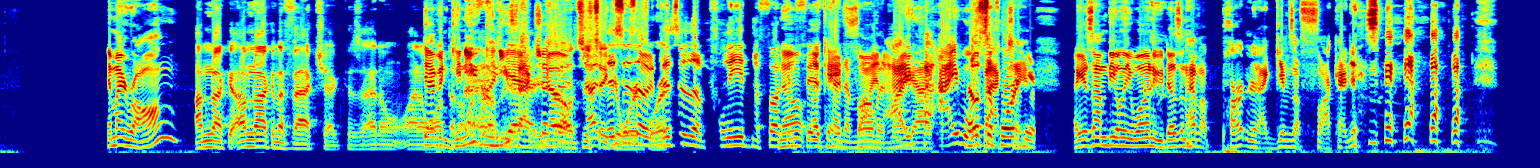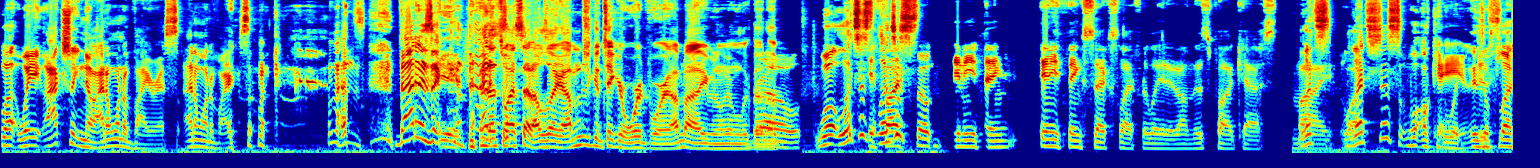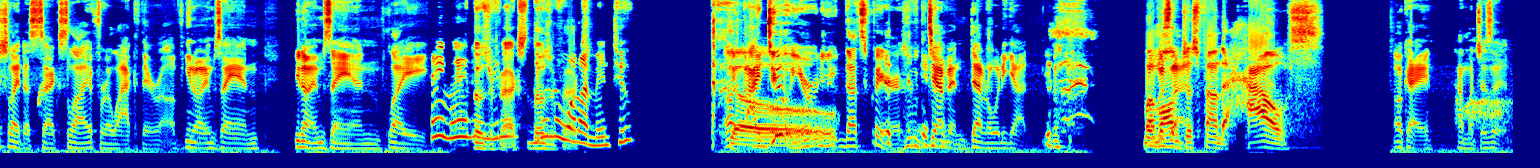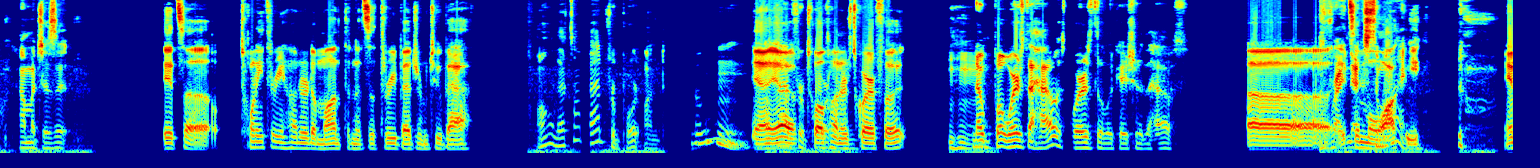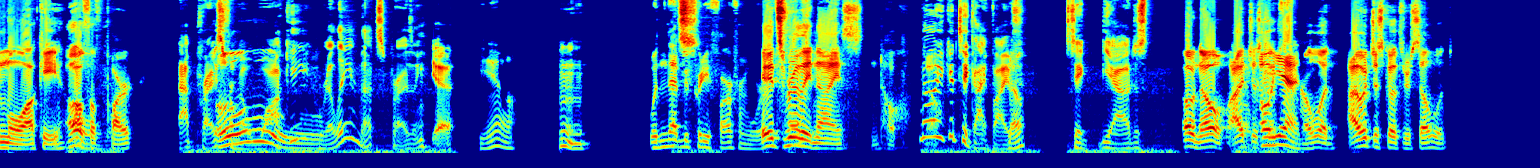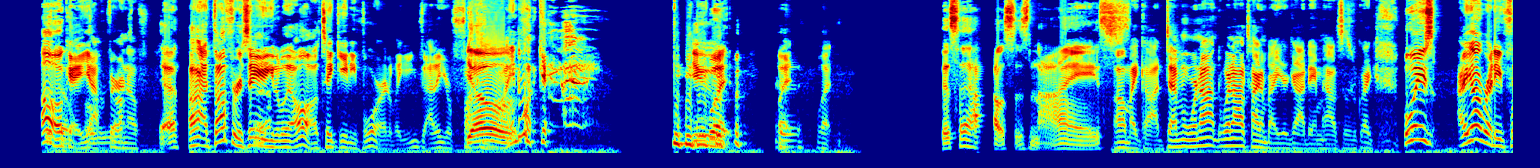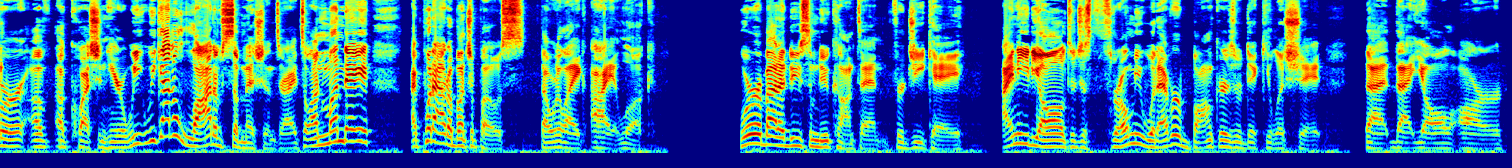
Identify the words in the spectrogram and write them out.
Am I wrong? I'm not. I'm not gonna fact check because I don't. I don't. Devin, want can you- can you record. fact check No, that? I'll just uh, take this your is word a for it. this is a plead the fucking No. fifth Okay, kind of fine. moment, I, guy. I will No fact support check. here. I guess I'm the only one who doesn't have a partner that gives a fuck. I guess. but wait, actually, no. I don't want a virus. I don't want a virus. Oh my god. That's that is a. Yeah. That's why I said I was like, I'm just gonna take your word for it. I'm not even gonna look that up. Well, let's just if let's I just spoke anything anything sex life related on this podcast, my let's life let's just well okay would is a just- fleshlight a sex life or lack thereof you know what i'm saying you know what i'm saying like Hey man, Those are you know- facts. you Those know are what. I'm into. uh, i do you're you, that's fair devin devin what do you got My mom that? just found a house. okay how much is it how much is it It's a twenty three hundred a month, and it's a three bedroom, two bath. oh that's not bad for portland Hmm. Yeah, Not yeah, bad for twelve square foot. Mhm. No, but where's the house? Where's the location of the house? Uh, Right it's in Milwaukie. in Milwaukie, off Oh. of Park. that price for milwaukie Oh. really that's surprising Yeah. Yeah. Hmm. Wouldn't that be pretty far from work? It's really nice. No, no, you could take i5 No? take yeah I'll just Oh no, I just Oh, go through yeah. Sellwood. I would just go through Sellwood. Oh, okay, yeah, fair there. enough. Yeah. Uh, I thought for a second Yeah. you're gonna be like, oh, I'll take 84. And I'm like, you out of your fucking Yo. mind? Like, Dude, what? What? This house is nice. Oh my god, Devin, we're not we're not talking about your goddamn houses quick. Boys, are y'all ready for a, a question here? We we got a lot of submissions, right? So on Monday, I put out a bunch of posts that were like, all right, look, we're about to do some new content for GK. I need y'all to just throw me whatever bonkers ridiculous shit that that y'all are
